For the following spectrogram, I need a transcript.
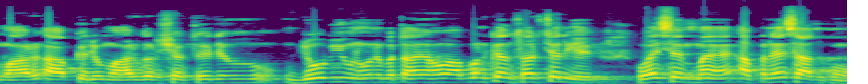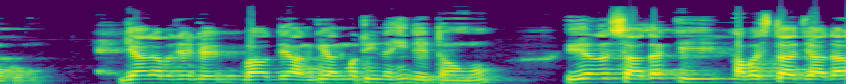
मार, आपके जो मार्गदर्शक थे, जो जो भी उन्होंने बताया हो, आप उनके अनुसार चलिए। वैसे मैं अपने साधकों को ग्यारह बजे के बाद ध्यान की अनुमति नहीं देता हूँ। या साधक की अवस्था ज़्यादा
